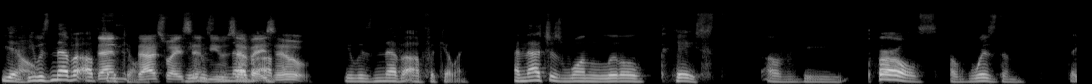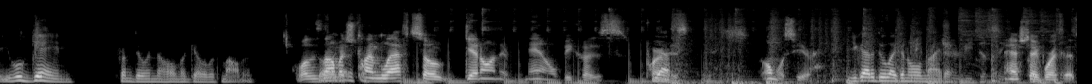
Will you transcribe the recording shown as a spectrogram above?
yeah, he was never up for Then the killing. that's why he He said was Musev never up- He was never up for killing. And that's just one little taste of the pearls of wisdom that you will gain from doing the whole Megillah with Malbim. Well, there's Well, not much time left, so get on it now because Purim Yes. is almost here. You got to do like an all-nighter. Hashtag worth it.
